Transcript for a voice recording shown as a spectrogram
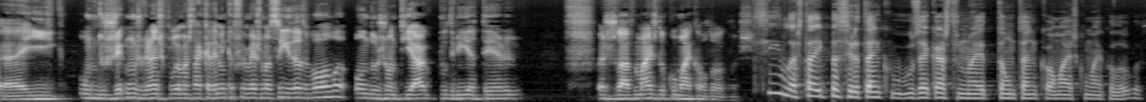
Ah, e um dos, um dos grandes problemas da académica foi mesmo a saída de bola, onde o João Tiago poderia ter ajudado mais do que o Michael Douglas. Sim, lá está, e para ser tanque, o Zé Castro não é tão tanque ou mais como o Michael Douglas.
